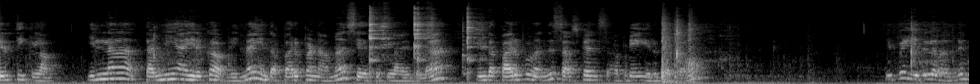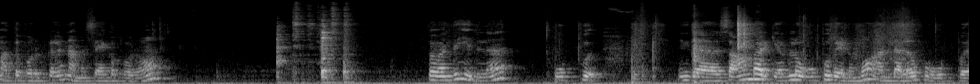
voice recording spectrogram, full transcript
நிறுத்திக்கலாம். இல்லை தண்ணியாக இருக்கு அப்படின்னா இந்த பருப்பை நாம சேர்த்துக்கலாம் இதில். இந்த பருப்பு வந்து சஸ்பென்ஸ் அப்படியே இருக்கட்டும். இப்போ இதில் வந்து மற்ற பொருட்களை நம்ம சேர்க்க போகிறோம் இப்போ வந்து இதில் உப்பு. இந்த சாம்பாருக்கு எவ்வளோ உப்பு வேணுமோ அந்த அளவுக்கு உப்பு.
